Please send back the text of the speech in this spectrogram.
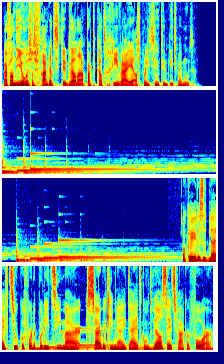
Maar van die jongens als Frank, dat is natuurlijk wel een aparte categorie waar je als politie natuurlijk iets mee moet. Oké, dus het blijft zoeken voor de politie, maar cybercriminaliteit komt wel steeds vaker voor.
